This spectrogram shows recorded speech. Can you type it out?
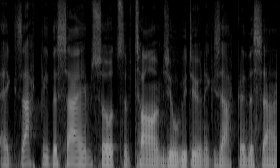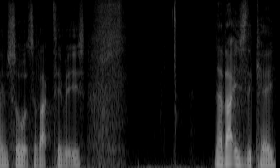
exactly the same sorts of times you'll be doing exactly the same sorts of activities. Now that is the key.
